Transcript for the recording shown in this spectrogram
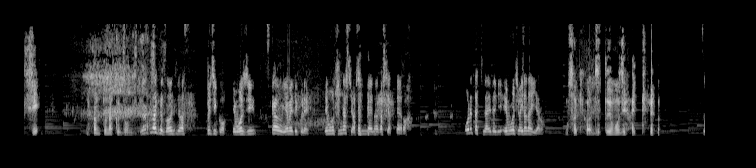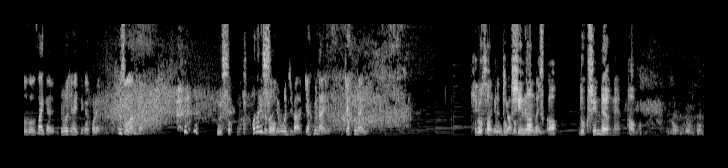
しい。なんとなく存じてます。なんとなく存じてます。藤子、絵文字使うんやめてくれ。絵文字なしは信頼の証やったやろ。俺たちの間に絵文字はいらないやろ。もうさっきからずっと絵文字入ってる。そうそう、さっきから絵文字入ってるから、これ、嘘なんだよ。嘘な。この人そうの絵文字は逆なんよ。逆なんよ。ヒロさんって独身なんですか？独身だよね、多分。そうそうそう。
